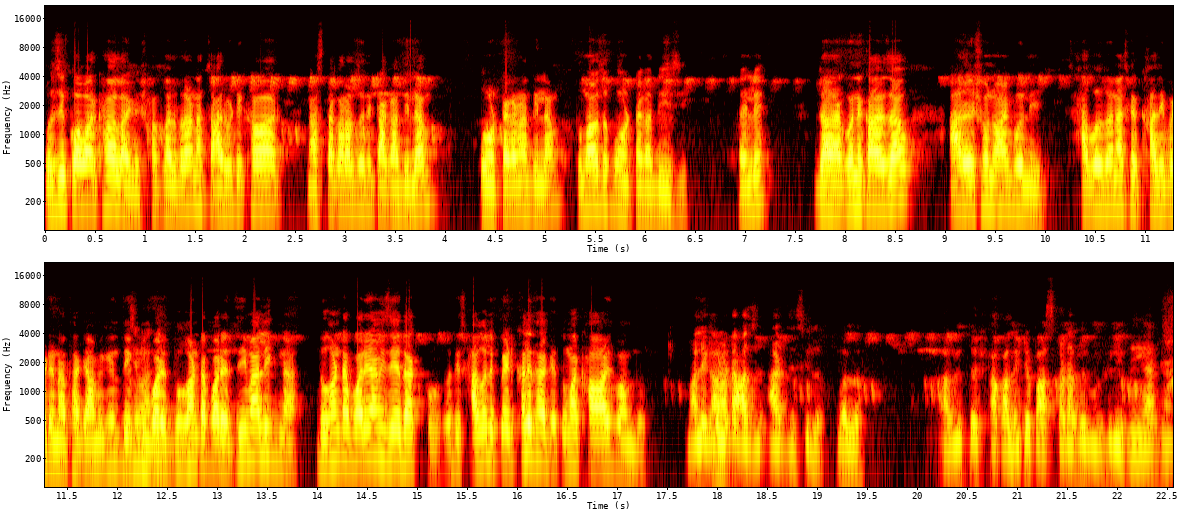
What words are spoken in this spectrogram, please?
বলছি কবার খাওয়া লাগে? সকালবেলা না চার রুটি খাওয়ার নাস্তা করার জন্য টাকা দিলাম পনেরো টাকা না দিলাম। তোমারও তো পনেরো টাকা দিয়েছি। তাইলে যাও এখনই কাজে যাও। আর ওই শোনো আমি বলি ছাগল যেন আজকে খালি পেটে না থাকে আমি কিন্তু একটু পরে দু ঘণ্টা পরে জি মালিক না দু ঘণ্টা পরে আমি যেয়ে দেখব। যদি ছাগলের পেট খালি থাকে তোমার খাওয়া বন্ধ। মালিক আমার একটা আজ আজ ছিল বলো। আমি তো সকালে একটু পাঁচ কাটা ফের মুফিরি ভেঙে আসলাম।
